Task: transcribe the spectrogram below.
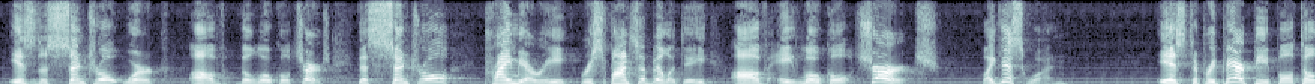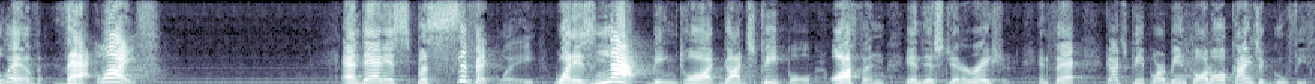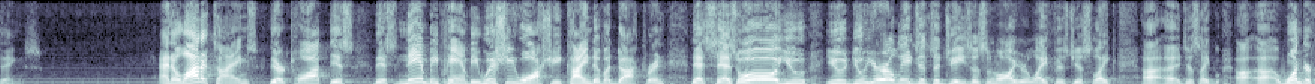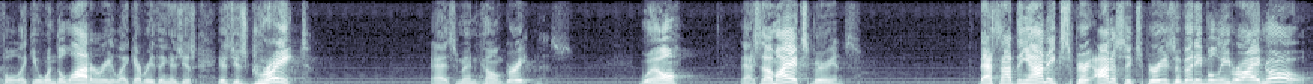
is the central work of the local church, the central primary responsibility of a local church, like this one, is to prepare people to live that life. And that is specifically what is not being taught God's people often in this generation. In fact, God's people are being taught all kinds of goofy things. And a lot of times they're taught this, this namby-pamby, wishy-washy kind of a doctrine that says, "Oh, you you do your allegiance to Jesus, and all your life is just like uh, uh, just like uh, uh wonderful, like you win the lottery, like everything is just is just great." As men count greatness. Well, that's not my experience. That's not the honest experience of any believer I know.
